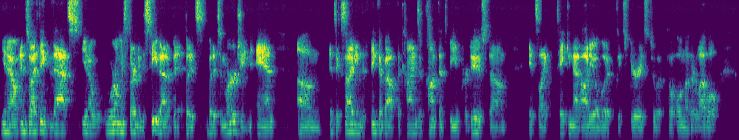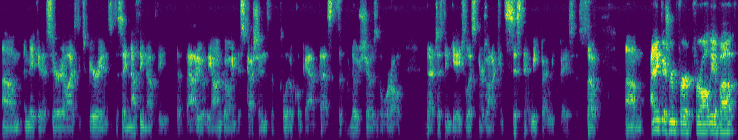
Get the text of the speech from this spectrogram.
you know and so i think that's you know we're only starting to see that a bit but it's but it's emerging and um, it's exciting to think about the kinds of contents being produced. Um, it's like taking that audiobook experience to a, to a whole nother level um, and make it a serialized experience to say nothing of the, the value of the ongoing discussions the political gabfests those shows of the world that just engage listeners on a consistent week by week basis. So um, i think there's room for for all the above.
